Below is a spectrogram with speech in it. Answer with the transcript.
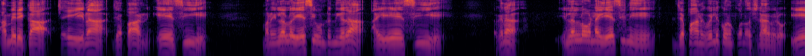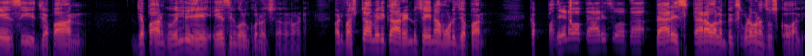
America China Japan AC. మన ఇళ్ళల్లో ఏసీ ఉంటుంది కదా ఆ ఏసీ. ఓకేనా? ఇళ్ళల్లో ఉన్న ఏసీని జపాన్కు వెళ్ళి కొనుక్కొని వచ్చినారు మీరు. AC Japan. జపాన్కు వెళ్ళి ఏసీని కొనుక్కొని వచ్చినారు అనమాట కాబట్టి ఫస్ట్ అమెరికా రెండు చైనా మూడు జపాన్. ఇక పదిహేడవ ప్యారిస్ ప్యా- ప్యారిస్ పారా ఒలింపిక్స్ కూడా మనం చూసుకోవాలి.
